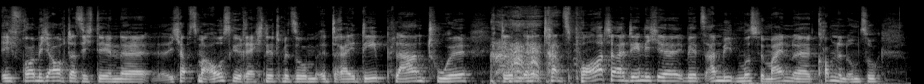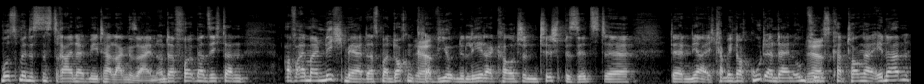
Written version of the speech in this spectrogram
Ich freue mich auch, dass ich den, äh, ich habe es mal ausgerechnet mit so einem 3D-Plan-Tool, den äh, Transporter, den ich äh, mir jetzt anbieten muss für meinen äh, kommenden Umzug, muss mindestens dreieinhalb Meter lang sein. Und da freut man sich dann auf einmal nicht mehr, dass man doch ein Klavier ja. und eine Ledercouch und einen Tisch besitzt. Äh, denn ja, ich kann mich noch gut an deinen Umzugskarton ja. erinnern.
